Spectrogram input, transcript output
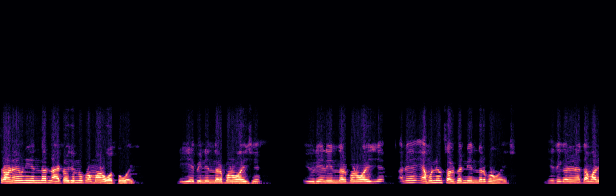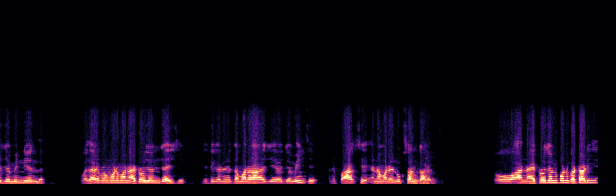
ત્રણેયની અંદર નાઇટ્રોજનનું પ્રમાણ હોતું હોય. છે ડીએપીની અંદર પણ હોય છે યુરિયાની અંદર પણ હોય છે, અને એમોનિયમ સલ્ફેટની અંદર પણ હોય છે. જેથી કરીને તમારી જમીનની અંદર વધારે પ્રમાણમાં નાઇટ્રોજન જાય છે. જેથી કરીને તમારા જે જમીન છે અને પાક છે, એના માટે નુકસાનકારક તો આ નાઇટ્રોજન પણ ઘટાડીએ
